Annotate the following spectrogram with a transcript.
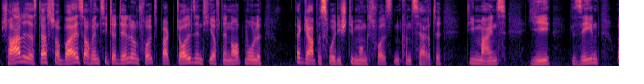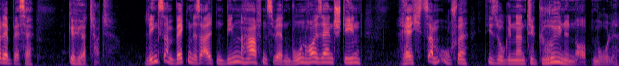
Schade, dass das vorbei ist, auch wenn Zitadelle und Volkspark toll sind hier auf der Nordmole. Da gab es wohl die stimmungsvollsten Konzerte, die Mainz je gesehen oder besser gehört hat. Links am Becken des alten Binnenhafens werden Wohnhäuser entstehen, rechts am Ufer die sogenannte grüne Nordmole.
